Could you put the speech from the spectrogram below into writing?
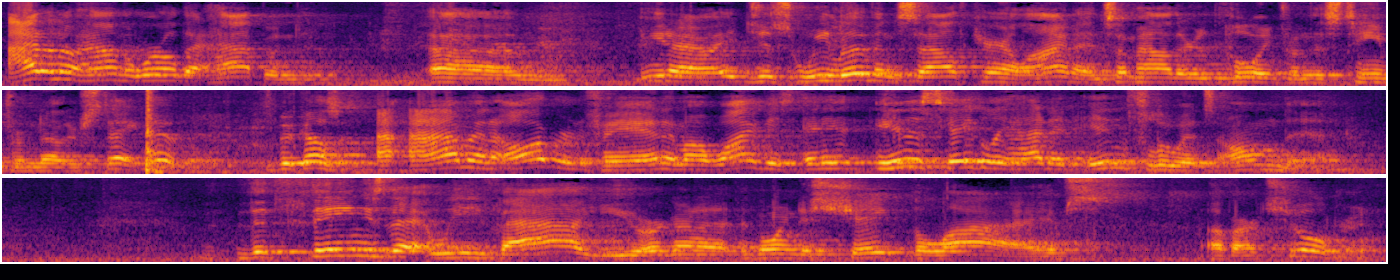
I don't know how in the world that happened. Um, you know, it just we live in South Carolina and somehow they're pulling from this team from another state. No, it's because I, am an Auburn fan and my wife is, and it inescapably had an influence on them. The things that we value are going to, going to shape the lives of our children.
